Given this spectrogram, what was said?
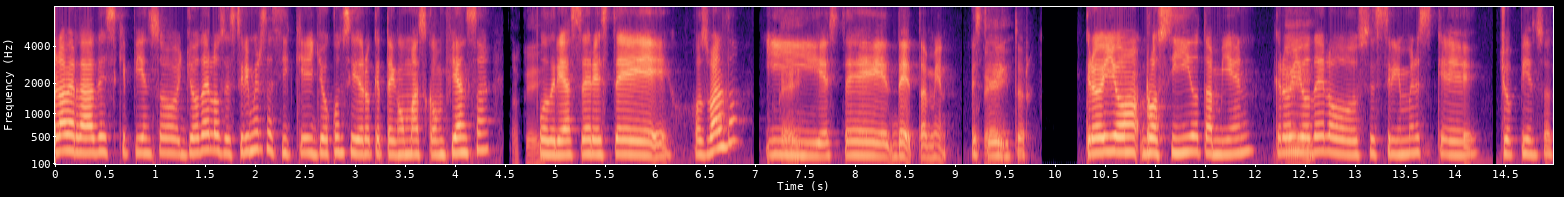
la verdad es que pienso, yo de los streamers, así que yo considero que tengo más confianza. Podría ser este Osvaldo y este de también, este editor. Creo yo, Rocío también. Creo yo de los streamers que yo pienso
